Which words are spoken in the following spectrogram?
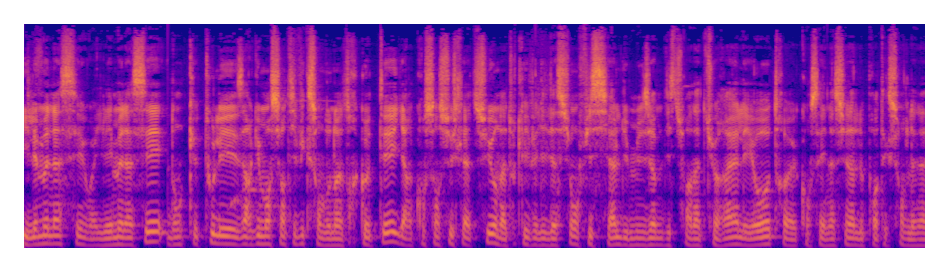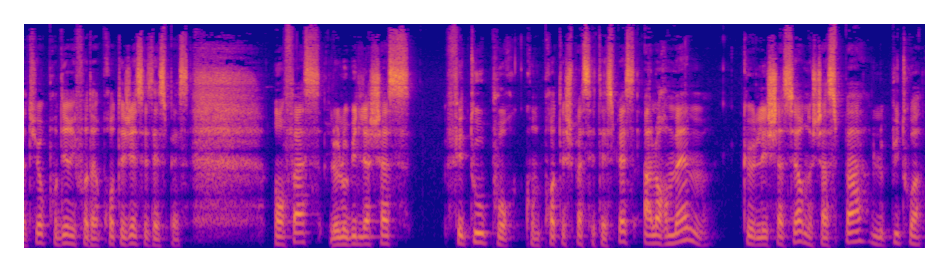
Il est menacé, ouais, il est menacé. Donc tous les arguments scientifiques sont de notre côté. Il y a un consensus là-dessus. On a toutes les validations officielles du Muséum d'histoire naturelle et autres, euh, Conseil national de protection de la nature, pour dire qu'il faudrait protéger cette espèce. En face, le lobby de la chasse fait tout pour qu'on ne protège pas cette espèce, alors même que les chasseurs ne chassent pas le putois.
